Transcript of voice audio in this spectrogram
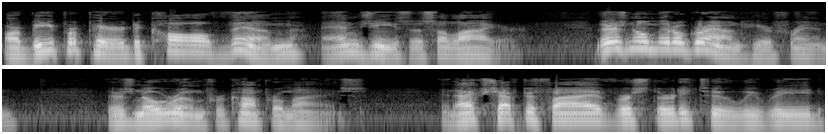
or be prepared to call them and Jesus a liar. There's no middle ground here, friend. There's no room for compromise. In Acts chapter 5 verse 32 we read,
